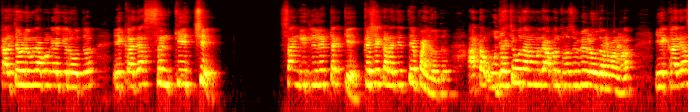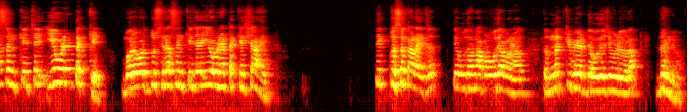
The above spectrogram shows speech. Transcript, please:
कालच्या व्हिडिओमध्ये आपण काय केलं होतं? एखाद्या संख्येचे सांगितलेले टक्के. कसे काढायचे ते पाहिलं होतं. आता उद्याच्या उदाहरणामध्ये आपण थोडंसं वेगळं उदाहरण बघणार. एखाद्या संख्येचे एवढे टक्के. बरोबर दुसऱ्या संख्येच्या एवढ्या टक्क्याचे आहेत. ते कसं काढायचं? ते उदाहरण आपण उद्या बघणार तर नक्की भेट द्या उद्याच्या व्हिडिओला. धन्यवाद.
